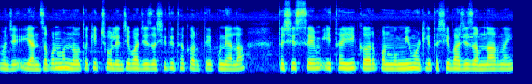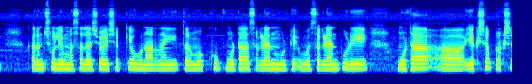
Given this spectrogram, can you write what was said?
म्हणजे यांचं पण म्हणणं होतं की छोल्यांची भाजी जशी तिथं करते पुण्याला तशी सेम इथंही कर पण मग मी म्हटली तशी भाजी जमणार नाही कारण छोले मसाल्याशिवाय शक्य होणार नाही. तर मग खूप मोठा सगळ्यां मोठे सगळ्यांपुढे मोठा यक्ष प्रक्ष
